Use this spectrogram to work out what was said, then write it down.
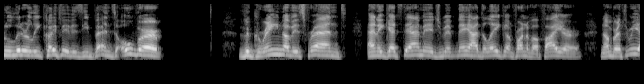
who literally kaifev is he bends over the grain of his friend and it gets damaged in front of a fire. Number three,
